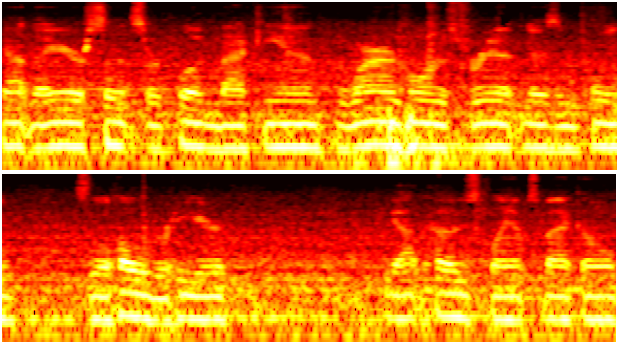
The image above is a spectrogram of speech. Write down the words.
Got the air sensor plugged back in. The wiring harness for it goes in between this little holder here. Got the hose clamps back on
